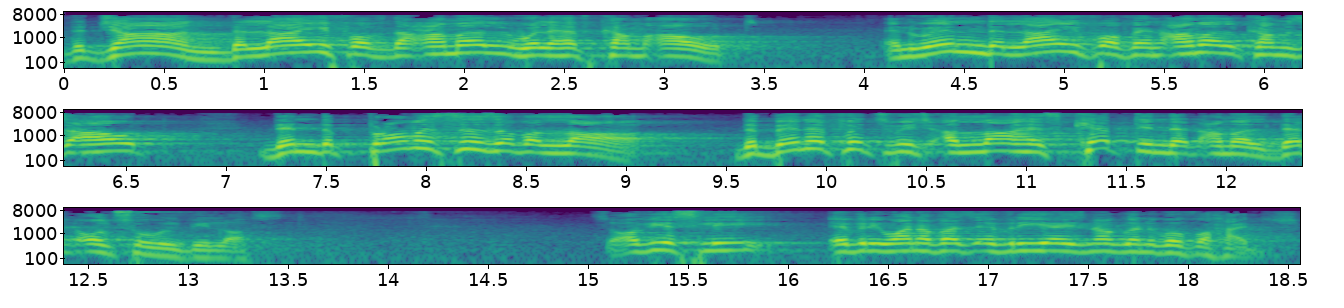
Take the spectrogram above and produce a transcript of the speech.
the jan, the life of the amal will have come out. And when the life of an amal comes out, then the promises of Allah, the benefits which Allah has kept in that amal, that also will be lost. So obviously, every one of us every year is not going to go for Hajj.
